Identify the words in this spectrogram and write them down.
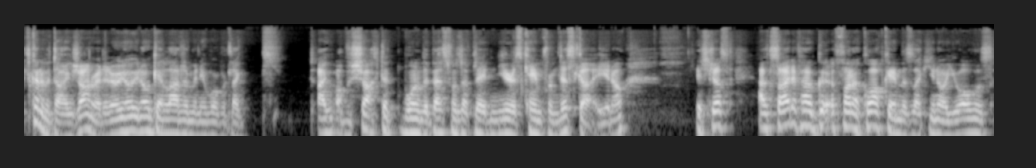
it's kind of a dying genre. You don't, you don't get a lot of them anymore. But like, I, I was shocked that one of the best ones I've played in years came from this guy. You know, it's just outside of how good, fun a co-op game is. Like you know, you always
